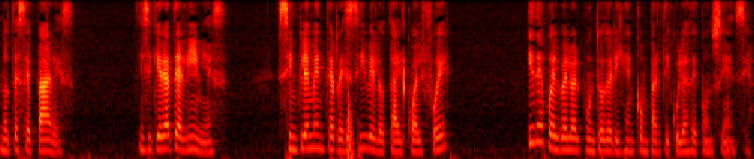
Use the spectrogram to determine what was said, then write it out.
no te separes, ni siquiera te alinees, simplemente recíbelo tal cual fue y devuélvelo al punto de origen con partículas de conciencia.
